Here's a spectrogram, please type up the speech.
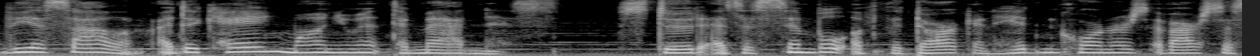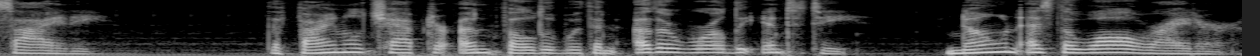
The asylum, a decaying monument to madness, stood as a symbol of the dark and hidden corners of our society. The final chapter unfolded with an otherworldly entity known as the Walrider,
